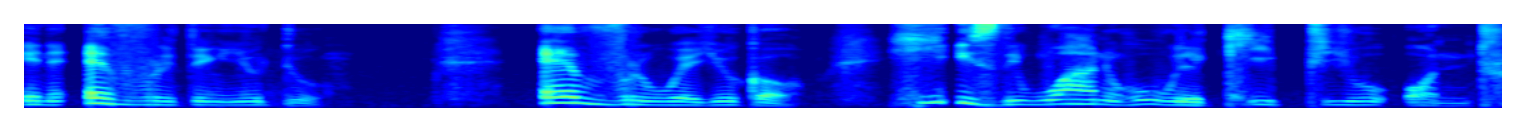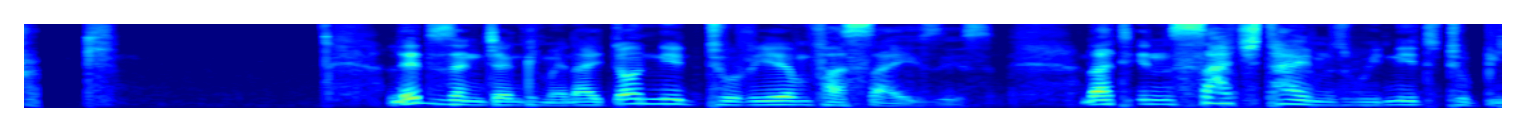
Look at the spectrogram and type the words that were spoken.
in everything you do, everywhere you go. He is the one who will keep you on track. Ladies and gentlemen, I don't need to re emphasize this that in such times we need to be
